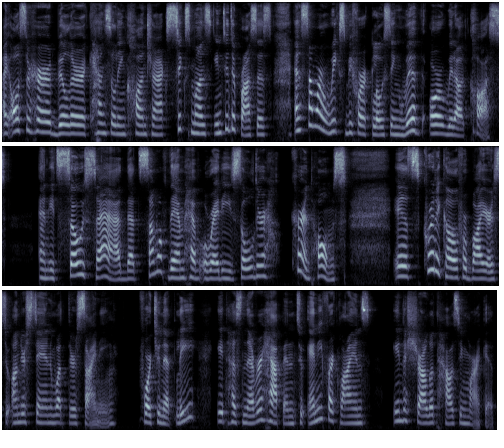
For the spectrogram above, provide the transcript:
I also heard builder canceling contracts six months into the process and some are weeks before closing with or without costs. And it's so sad that some of them have already sold their current homes. It's critical for buyers to understand what they're signing. Fortunately, it has never happened to any of our clients in the Charlotte housing market.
